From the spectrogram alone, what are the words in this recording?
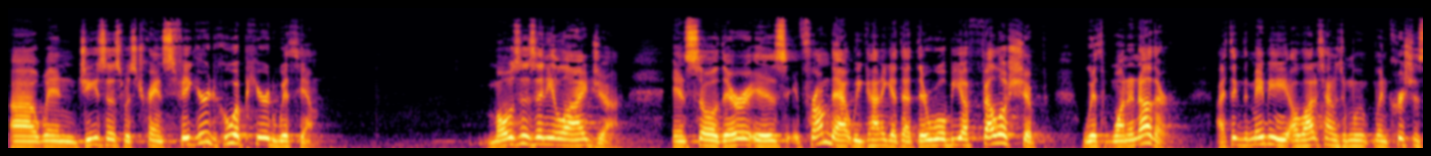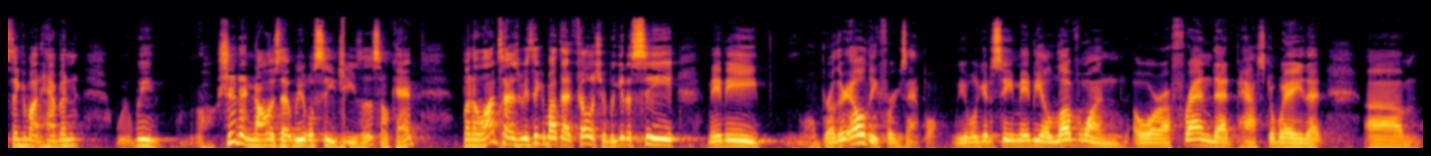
Uh, when Jesus was transfigured, who appeared with him? Moses and Elijah. And so there is, from that, we kind of get that there will be a fellowship with one another. I think that maybe a lot of times when, when Christians think about heaven, we, we should acknowledge that we will see Jesus, okay? But a lot of times we think about that fellowship. We get to see maybe well, Brother Eldie, for example. We will get to see maybe a loved one or a friend that passed away that, um,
